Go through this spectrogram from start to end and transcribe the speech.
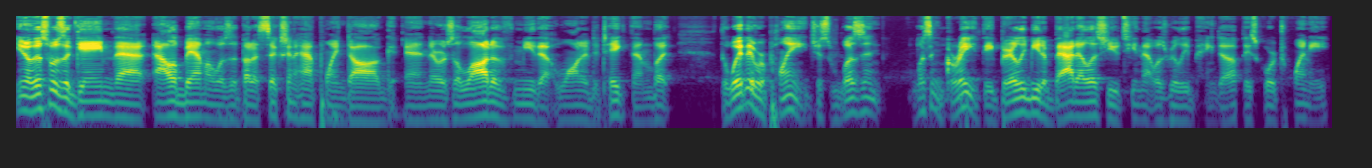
You know, this was a game that Alabama was about a six and a half point dog, and there was a lot of me that wanted to take them, but the way they were playing just wasn't wasn't great. They barely beat a bad LSU team that was really banged up. They scored 20.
